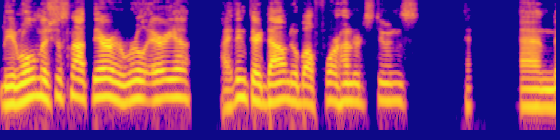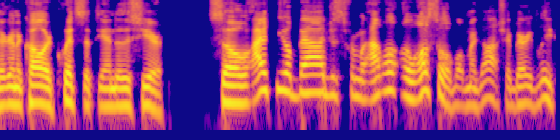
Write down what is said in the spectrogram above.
The enrollment is just not there in a rural area. I think they're down to about 400 students and they're going to call her quits at the end of this year. So I feel bad just from oh, also, oh my gosh, I buried lead.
